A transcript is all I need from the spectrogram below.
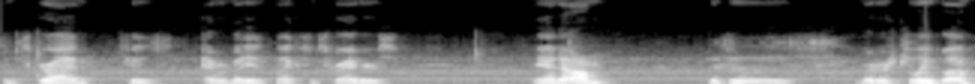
subscribe, because everybody likes subscribers. And, um, this is Murderous Chalupa,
